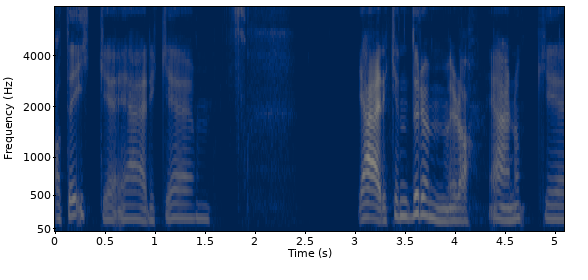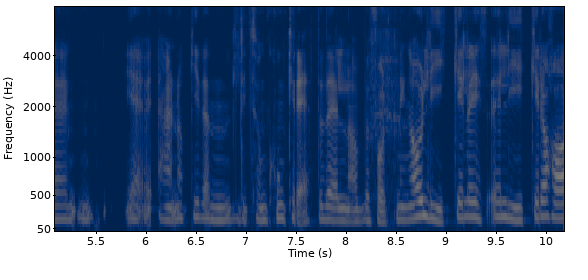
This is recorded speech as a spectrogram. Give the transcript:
at det ikke Jeg er ikke Jeg er ikke en drømmer, da. Jeg er nok eh, jeg er nok i den litt sånn konkrete delen av befolkninga og liker, liker, å ha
